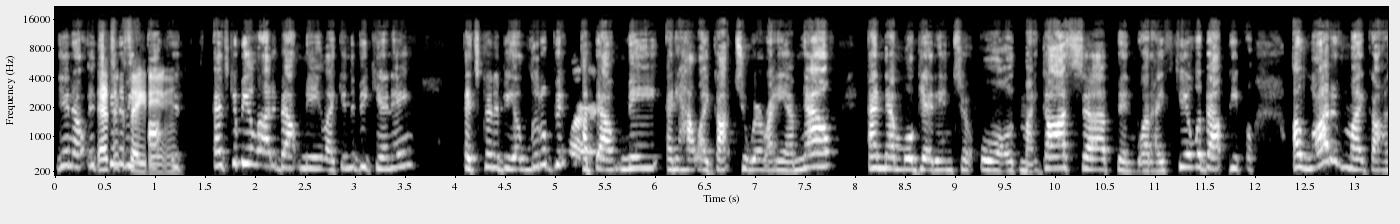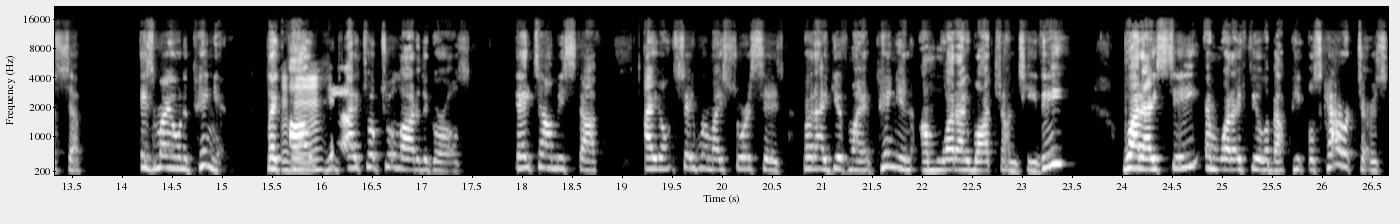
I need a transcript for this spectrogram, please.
you know, it's going to be, uh, it, it's going to be a lot about me. Like in the beginning, it's going to be a little bit sure. about me and how I got to where I am now. And then we'll get into all of my gossip and what I feel about people. A lot of my gossip is my own opinion. Like mm-hmm. I talk to a lot of the girls. They tell me stuff. I don't say where my source is, but I give my opinion on what I watch on TV, what I see, and what I feel about people's characters.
